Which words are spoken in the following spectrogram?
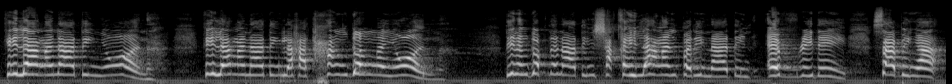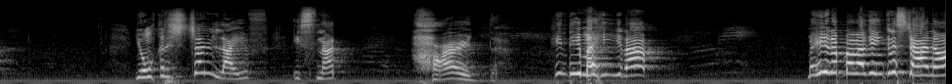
Kailangan natin yon. Kailangan nating lahat hanggang ngayon. Tinanggap na natin siya, kailangan pa rin natin every day. Sabi nga, yung Christian life is not hard. Hindi mahirap. Mahirap ba maging Kristiyano?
